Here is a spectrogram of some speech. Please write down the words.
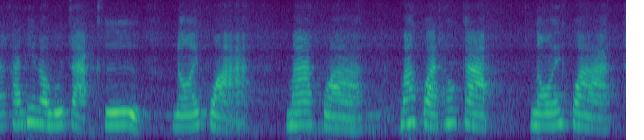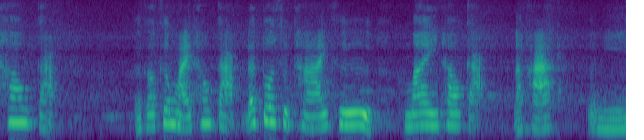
นะคะ ที่เรารู้จักคือ น้อยกว่า มากกว่า มากกว่าเท่ากับ น้อยกว่าเท่ากับ แล้วก็เครื่องหมายเท่ากับ และตัวสุดท้ายคือไม่เท่ากับนะคะ ตัวนี้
